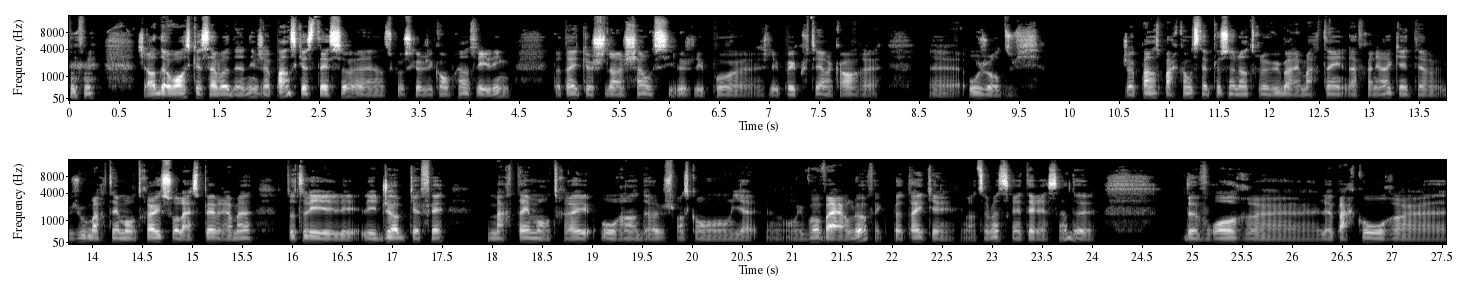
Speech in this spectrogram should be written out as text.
j'ai hâte de voir ce que ça va donner. Je pense que c'était ça, en tout cas, ce que j'ai compris entre les lignes. Peut-être que je suis dans le champ aussi, je ne l'ai pas, écouté encore aujourd'hui. Je pense par contre c'était plus une entrevue, ben, Martin Lafrenière qui interviewe Martin Montreuil sur l'aspect vraiment, tous les, les, jobs que fait Martin Montreuil au Randolph. Je pense qu'on y, va vers là, fait que peut-être qu'éventuellement ce serait intéressant de, voir euh, le parcours euh,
